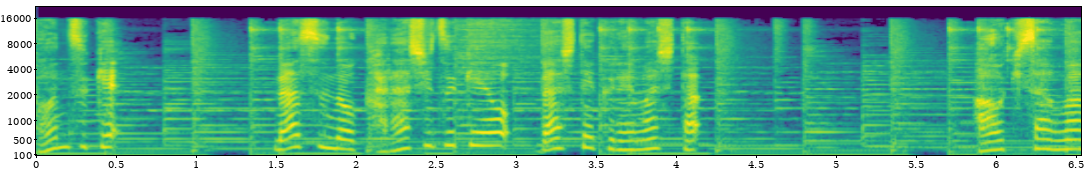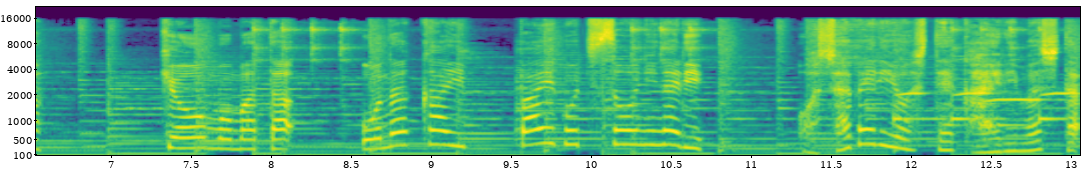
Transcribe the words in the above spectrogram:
本漬けなすのからし漬けを出してくれました。青木さんは今日もまたお腹いっぱいごちそうになりおしゃべりをして帰りました。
